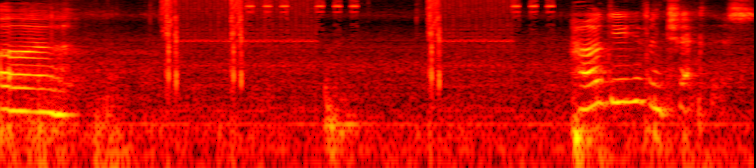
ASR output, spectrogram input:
Uh. How do you even check this?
